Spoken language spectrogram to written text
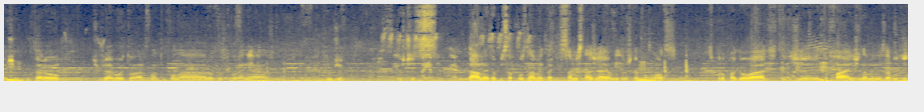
a mm-hmm. kuchárov, či už aj Vojto Arslan tu bol na rok otvorenia, tým, že ešte z dávnej doby sa poznáme, tak sa mi snažia aj oni troška mm-hmm. pomôcť, spropagovať, takže je to fajn, že na mňa nezabudli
